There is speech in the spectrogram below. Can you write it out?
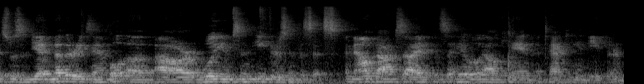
This was yet another example of our Williamson ether synthesis, an alkoxide plus a haloalkane attacking an ether.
